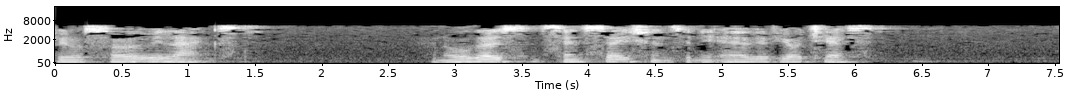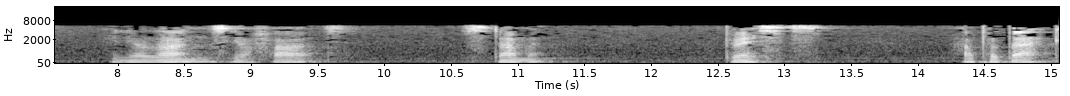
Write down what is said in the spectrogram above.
feel so relaxed. And all those sensations in the area of your chest, in your lungs, your heart, stomach, breasts, upper back,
